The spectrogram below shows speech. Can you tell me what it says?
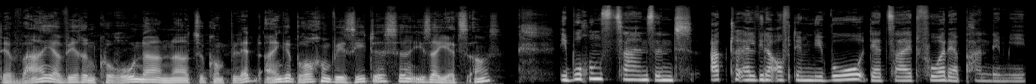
der war ja während Corona nahezu komplett eingebrochen. Wie sieht es, äh, Isa, jetzt aus? Die Buchungszahlen sind aktuell wieder auf dem Niveau der Zeit vor der Pandemie.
